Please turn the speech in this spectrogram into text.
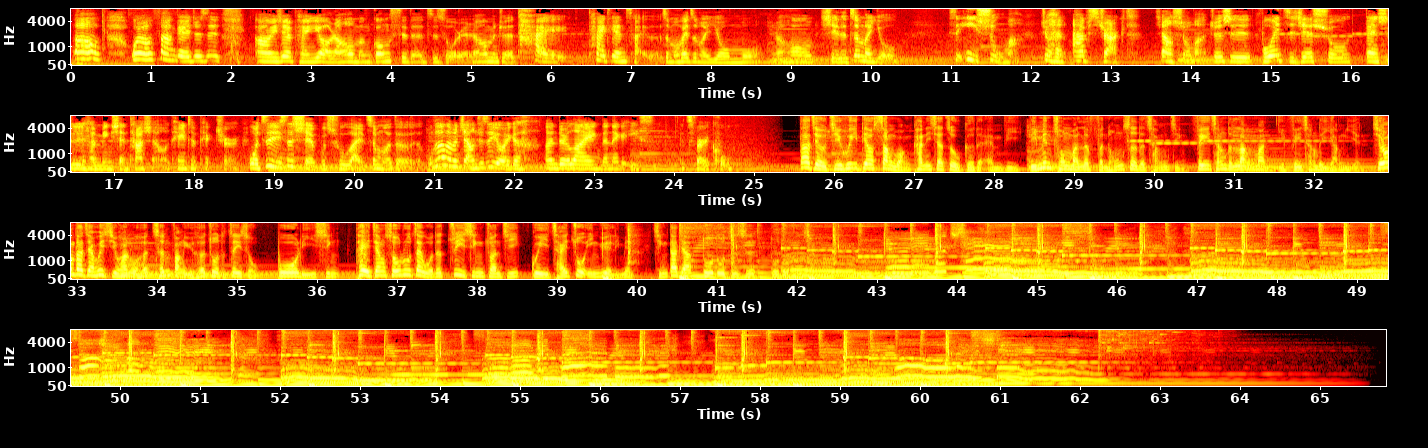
哦，我有放给就是嗯一些朋友，然后我们公司的制作人，然后我们觉得太太天才了，怎么会这么幽默，然后写的这么有是艺术嘛，就很 abstract。这样说嘛，就是不会直接说，但是很明显他想要 paint a picture。我自己是写不出来这么的，我不知道怎么讲，就是有一个 underlying 的那个意思。It's very cool。大家有机会一定要上网看一下这首歌的 MV，里面充满了粉红色的场景，非常的浪漫，也非常的养眼。希望大家会喜欢我和陈芳宇合作的这一首《玻璃心》，它也将收录在我的最新专辑《鬼才做音乐》里面，请大家多多支持，多多分享。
